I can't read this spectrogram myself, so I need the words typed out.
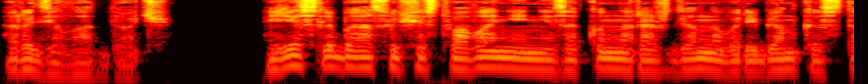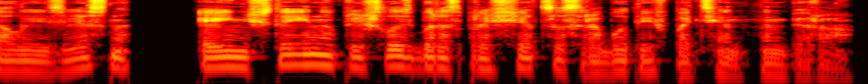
родила дочь. Если бы о существовании незаконно рожденного ребенка стало известно, Эйнштейну пришлось бы распрощаться с работой в патентном бюро.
